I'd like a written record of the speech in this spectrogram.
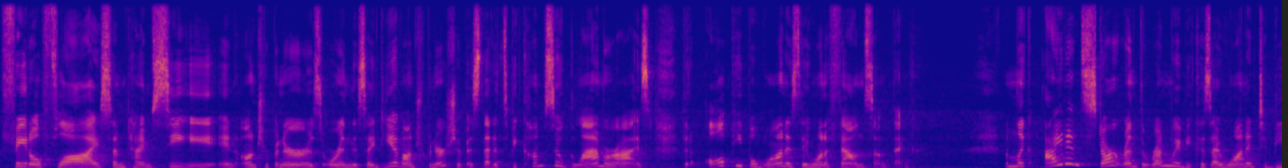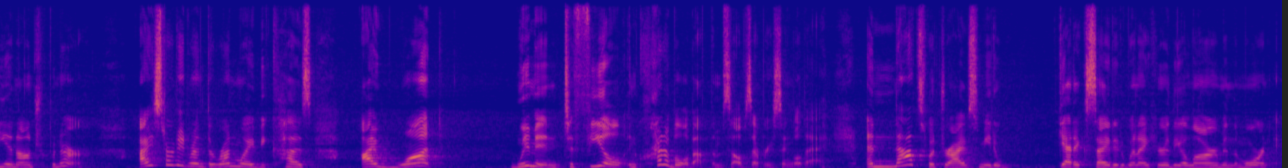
fatal flaw I sometimes see in entrepreneurs or in this idea of entrepreneurship is that it's become so glamorized that all people want is they want to found something. I'm like, I didn't start Rent the Runway because I wanted to be an entrepreneur. I started Rent the Runway because I want women to feel incredible about themselves every single day. And that's what drives me to get excited when I hear the alarm in the morning.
